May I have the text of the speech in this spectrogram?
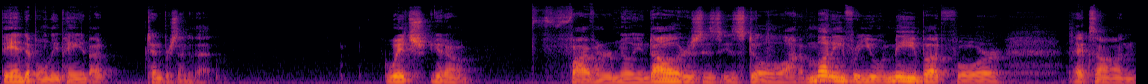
They end up only paying about ten percent of that which you know, five hundred million dollars is is still a lot of money for you and me, but for Exxon,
